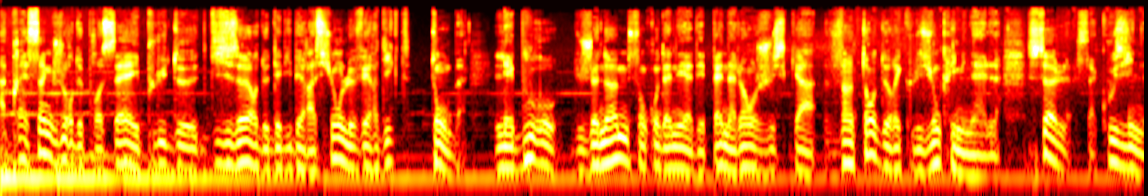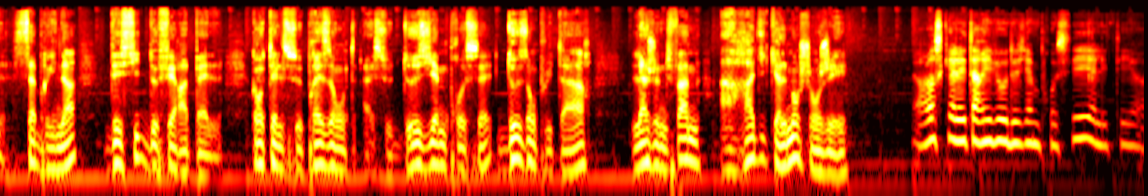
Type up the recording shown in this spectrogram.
Après cinq jours de procès et plus de dix heures de délibération, le verdict tombe. Les bourreaux du jeune homme sont condamnés à des peines allant jusqu'à 20 ans de réclusion criminelle. Seule sa cousine Sabrina décide de faire appel. Quand elle se présente à ce deuxième procès, deux ans plus tard, la jeune femme a radicalement changé. Alors lorsqu'elle est arrivée au deuxième procès, elle était euh,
